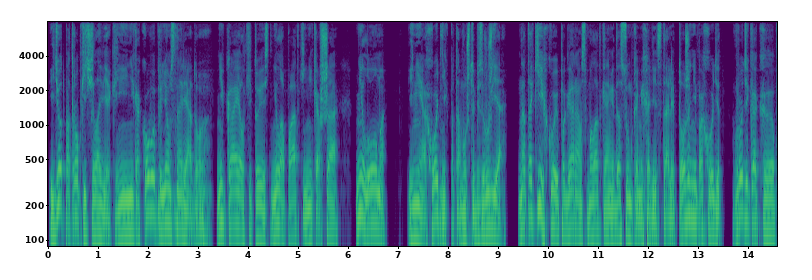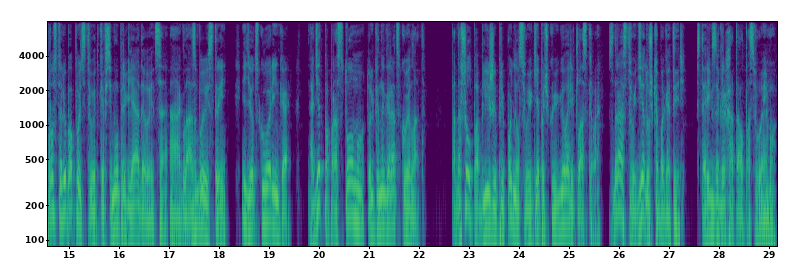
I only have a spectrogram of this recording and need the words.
Идет по тропке человек, и никакого при нем снаряду. Ни каялки, то есть ни лопатки, ни ковша, ни лома. И не охотник, потому что без ружья. На таких, кои по горам с молотками да сумками ходить стали, тоже не походит. Вроде как э, просто любопытствует, ко всему приглядывается, а глаз быстрый. Идет скоренько. Одет по-простому, только на городской лад. Подошел поближе, приподнял свою кепочку и говорит ласково. «Здравствуй, дедушка-богатырь». Старик загрохотал по-своему.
